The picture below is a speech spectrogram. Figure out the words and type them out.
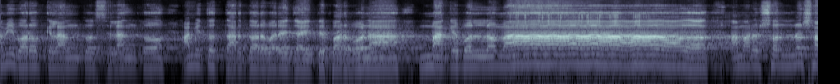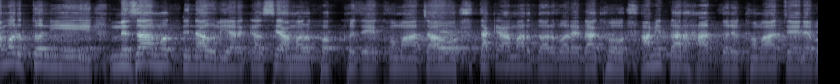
আমি বড় ক্লান্ত, শ্লান্ত, আমি তো তার দরবারে যাইতে পারব না। মাকে বলল, মা, আমার সৈন্য সামর্থ্য নিয়ে নিজামুদ্দিন আউলিয়ার কাছে আমার পক্ষ যে ক্ষমা চাও, তাকে আমার দরবারে ডাকো, আমি তার হাত ধরে ক্ষমা চেয়ে নেব।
